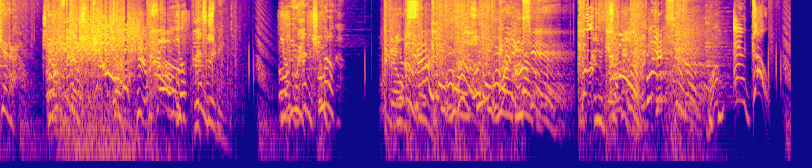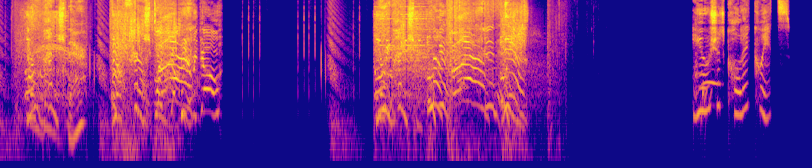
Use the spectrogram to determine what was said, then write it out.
Get her. Here we go! You're punished. Retreating. You're punished. Oh, no. No! Share. You jump Get shooter! and go. You're punished. There. You're punished. Here we go! You're punished. No. You should call it quits.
